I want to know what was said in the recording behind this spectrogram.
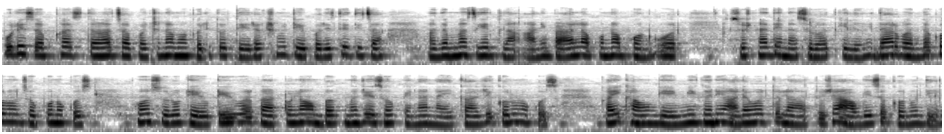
पोलीस अपघात स्थळाचा पंचनामा करीत होते. लक्ष्मीचे परिस्थितीचा अंदाज घेतला आणि बाळाला पुन्हा फोनवर सूचना देण्यास सुरुवात केली. दार बंद करून झोपू नकोस. फोन सुरू ठेव. टी व्हीवर कार्टून लावून बघ. म्हणजे झोप येणार नाही. काळजी करू नकोस. काही खाऊन घे. मी घरी आल्यावर तुला तुझ्या आवडीचं करून देईल.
